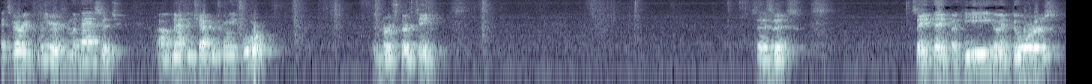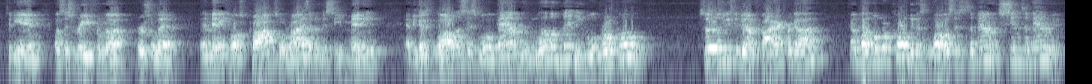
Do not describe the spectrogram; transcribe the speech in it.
It's very clear from the passage. Uh, Matthew chapter 24 and verse 13 says this. Same thing, but he who endures to the end. Let's just read from uh, verse 11. Then many false prophets will rise up and deceive many, and because lawlessness will abound, the love of many will grow cold. So those who used to be on fire for God, their love will grow cold because lawlessness is abounding, sin's abounding.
